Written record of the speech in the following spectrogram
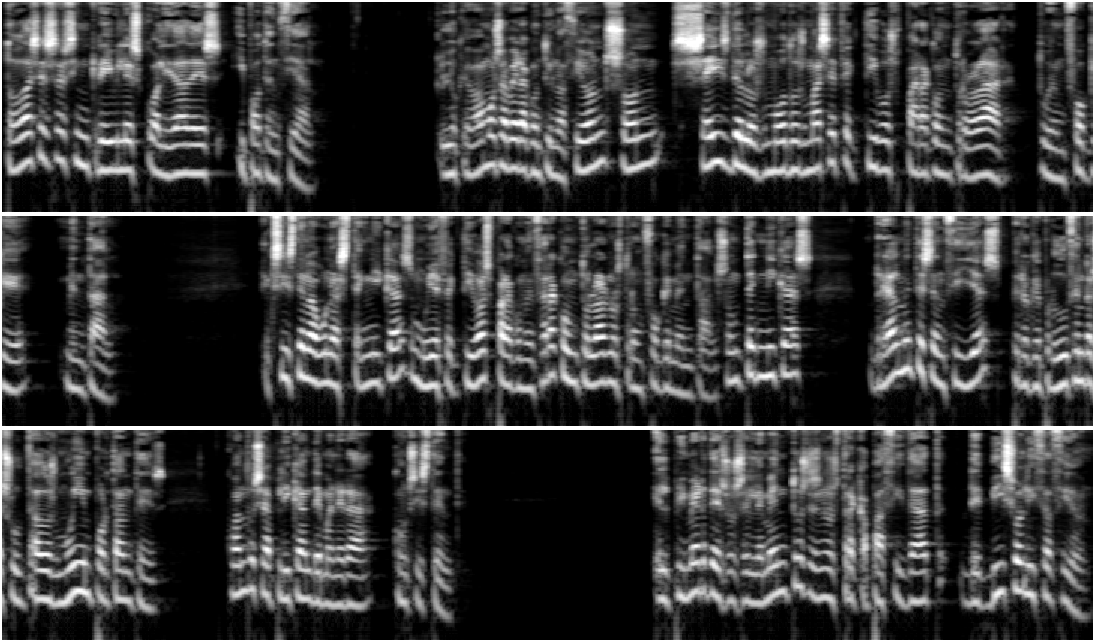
todas esas increíbles cualidades y potencial. Lo que vamos a ver a continuación son seis de los modos más efectivos para controlar tu enfoque mental. Existen algunas técnicas muy efectivas para comenzar a controlar nuestro enfoque mental. Son técnicas realmente sencillas, pero que producen resultados muy importantes cuando se aplican de manera consistente. El primer de esos elementos es nuestra capacidad de visualización.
